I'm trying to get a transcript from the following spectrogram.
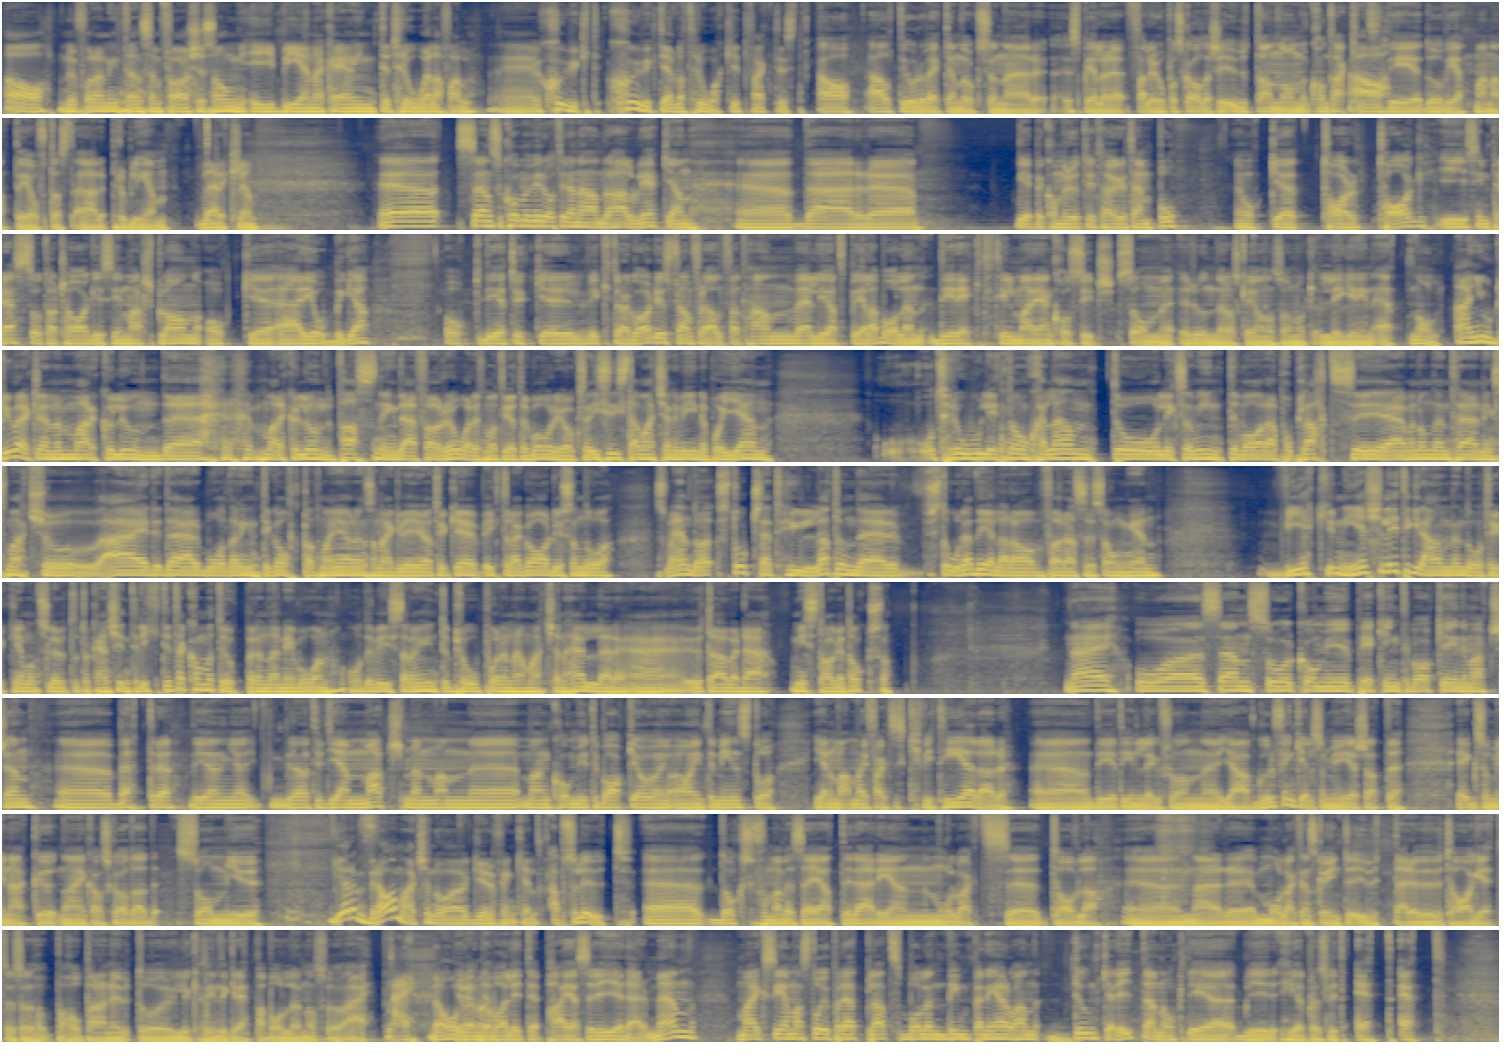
ja, nu får han inte ens en försäsong i benen kan jag inte tro i alla fall. Eh, sjukt, sjukt jävla tråkigt faktiskt. Ja, alltid oroväckande också när spelare faller ihop och skadar sig utan någon kontakt. Ja. Det, då vet man att det oftast är problem. Verkligen. Eh, sen så kommer vi då till den andra halvleken eh, där eh, BP kommer ut i ett högre tempo och eh, tar tag i sin press och tar tag i sin matchplan och eh, är jobbiga. Och det tycker Viktor Agardius framförallt för att han väljer att spela bollen direkt till Marian Kosic som rundar Oskar Jansson och lägger in 1-0. Han gjorde ju verkligen en Marco Lund, eh, Marco Lund-passning där förra året mot Göteborg också. I sista matchen är vi inne på igen. Otroligt nonchalant och liksom inte vara på plats, även om det är en träningsmatch. Och, nej, det där bådar inte gott att man gör en sån här grej. Jag tycker Viktor Agardius ändå, som ändå stort sett hyllat under stora delar av förra säsongen, vek ju ner sig lite grann ändå tycker jag mot slutet och kanske inte riktigt har kommit upp på den där nivån. Och Det visar han ju inte prov på den här matchen heller, eh, utöver det misstaget också. Nej, och sen så kom ju Peking tillbaka in i matchen eh, bättre. Det är en relativt jämn match, men man, eh, man kom ju tillbaka och ja, inte minst då genom att man ju faktiskt kvitterar. Eh, det är ett inlägg från eh, Jav Gurfinkel som ju ersatte Egson Minaku när han gick avskadad, som ju Gör en bra match ändå, Gürfinkel. Absolut. Eh, dock så får man väl säga att det där är en målvaktstavla. Eh, när målvakten ska ju inte ut där överhuvudtaget. Och så hoppar, han ut och lyckas inte greppa bollen. Och så, nej. Nej, det Det, var lite pajaserier där. Men Mike Sema står ju på rätt plats. Bollen dimper ner och han dunkar dit den och det blir helt plötsligt 1-1.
